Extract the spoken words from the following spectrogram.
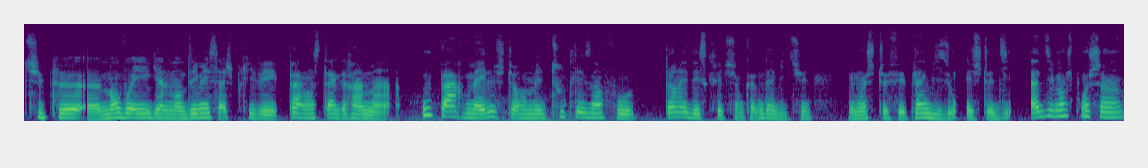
Tu peux euh, m'envoyer également des messages privés par Instagram ou par mail. Je te remets toutes les infos dans la description comme d'habitude. Et moi, je te fais plein de bisous et je te dis à dimanche prochain.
